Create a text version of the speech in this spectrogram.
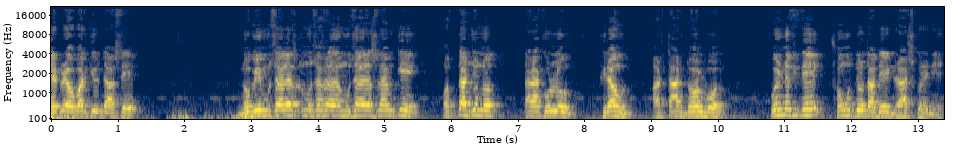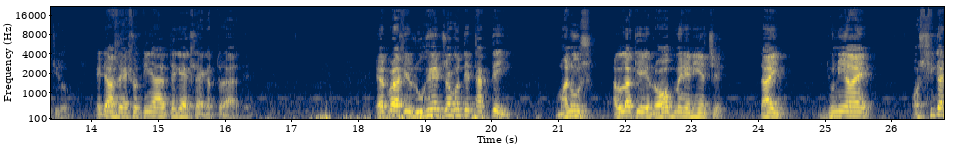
এরপরে ওভার কিউতে আছে, নবী মুসা মুসা মুসা আসলামকে হত্যার জন্য তারা করল ফিরাউন আর তার দল বল। পরিণতিতে সমুদ্র তাদের গ্রাস করে নিয়েছিল। এটা আছে একশো তিন আয়াত থেকে একশো একাত্তর আয়াতে। এরপর আসি রুহের জগতে থাকতেই মানুষ আল্লাহকে রব মেনে নিয়েছে। তাই দুনিয়ায় অস্বীকার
